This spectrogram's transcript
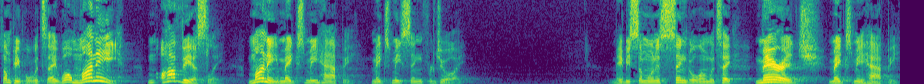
Some people would say, well, money, obviously. Money makes me happy, makes me sing for joy. Maybe someone is single and would say, marriage makes me happy.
